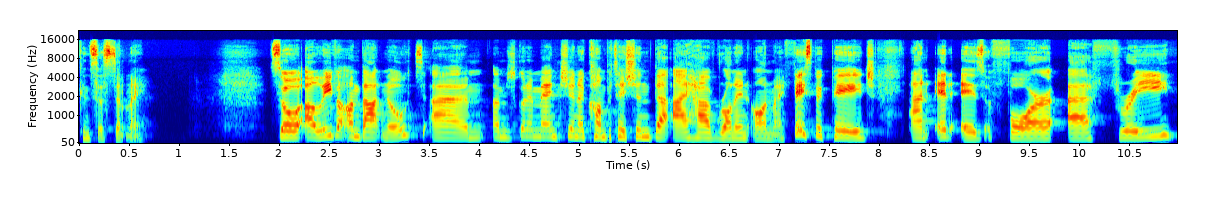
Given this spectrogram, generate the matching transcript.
consistently. So I'll leave it on that note. Um, I'm just going to mention a competition that I have running on my Facebook page, and it is for a free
